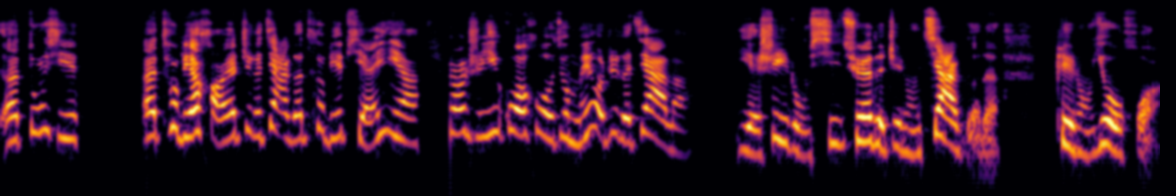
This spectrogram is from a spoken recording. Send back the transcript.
呃东西呃特别好呀，这个价格特别便宜啊，双十一过后就没有这个价了，也是一种稀缺的这种价格的这种诱惑，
